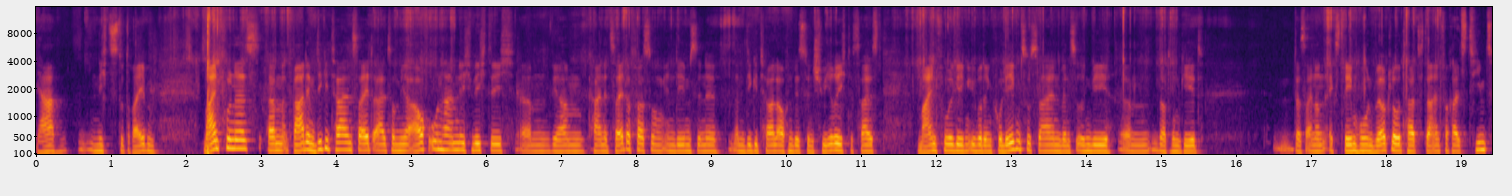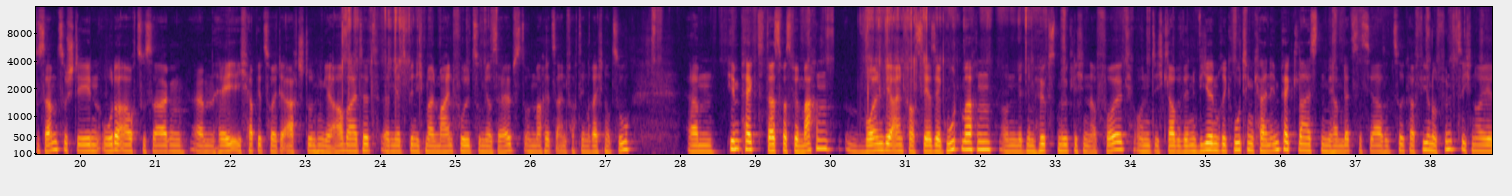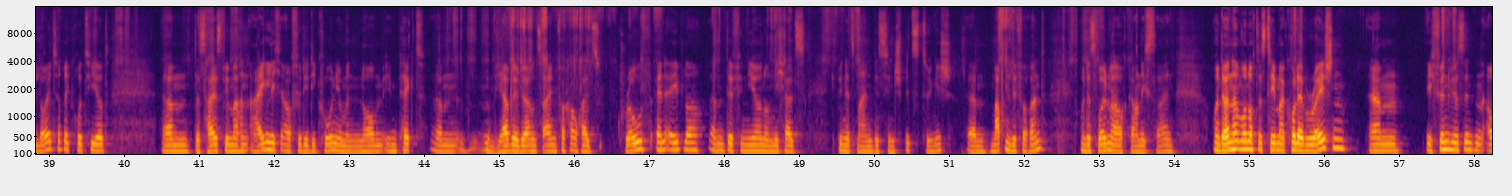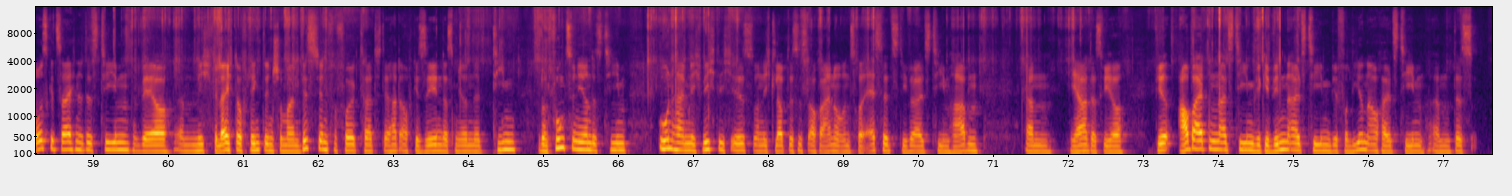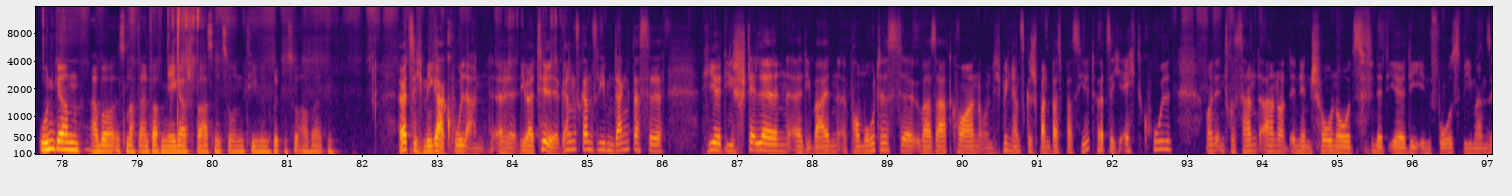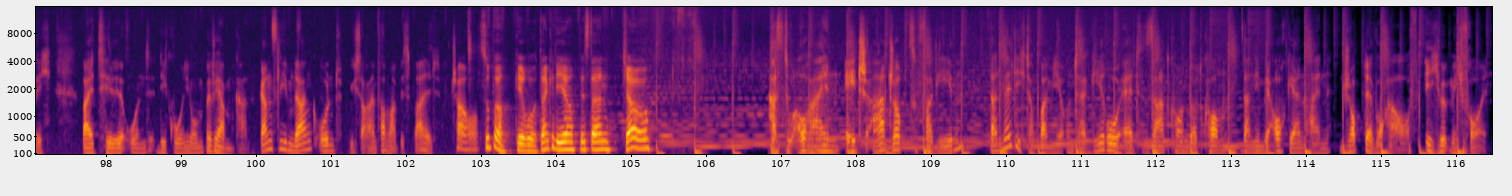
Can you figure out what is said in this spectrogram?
ja, nichts zu treiben. Mindfulness, ähm, gerade im digitalen Zeitalter, mir auch unheimlich wichtig. Ähm, wir haben keine Zeiterfassung in dem Sinne, ähm, digital auch ein bisschen schwierig. Das heißt, mindful gegenüber den Kollegen zu sein, wenn es irgendwie ähm, darum geht, dass einer einen extrem hohen Workload hat, da einfach als Team zusammenzustehen oder auch zu sagen, ähm, hey, ich habe jetzt heute acht Stunden gearbeitet, ähm, jetzt bin ich mal mindful zu mir selbst und mache jetzt einfach den Rechner zu. Ähm, Impact, das, was wir machen, wollen wir einfach sehr, sehr gut machen und mit einem höchstmöglichen Erfolg. Und ich glaube, wenn wir im Recruiting keinen Impact leisten, wir haben letztes Jahr so circa 450 neue Leute rekrutiert. Ähm, das heißt, wir machen eigentlich auch für die Diconium einen enormen Impact. Ähm, ja, weil wir uns einfach auch als Growth Enabler ähm, definieren und nicht als, ich bin jetzt mal ein bisschen spitzzüngisch, ähm, Mappenlieferant. Und das wollen wir auch gar nicht sein. Und dann haben wir noch das Thema Collaboration. Ich finde, wir sind ein ausgezeichnetes Team. Wer mich vielleicht auf LinkedIn schon mal ein bisschen verfolgt hat, der hat auch gesehen, dass mir ein Team oder ein funktionierendes Team unheimlich wichtig ist. Und ich glaube, das ist auch einer unserer Assets, die wir als Team haben. Ähm, ja, dass wir, wir arbeiten als Team, wir gewinnen als Team, wir verlieren auch als Team. Ähm, das ungern, aber es macht einfach mega Spaß, mit so einem Team im Rücken zu arbeiten. Hört sich mega cool an. Äh, lieber Till, ganz, ganz lieben Dank, dass du hier die Stellen, äh, die beiden äh, promotest äh, über Saatkorn und ich bin ganz gespannt, was passiert. Hört sich echt cool und interessant an und in den Show Notes findet ihr die Infos, wie man sich bei Till und Diconium bewerben kann. Ganz lieben Dank und ich sage einfach mal bis bald. Ciao. Super, Gero, danke dir. Bis dann. Ciao. Hast du auch einen HR-Job zu vergeben? Dann melde dich doch bei mir unter gero.saatkorn.com. Dann nehmen wir auch gern einen Job der Woche auf. Ich würde mich freuen.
